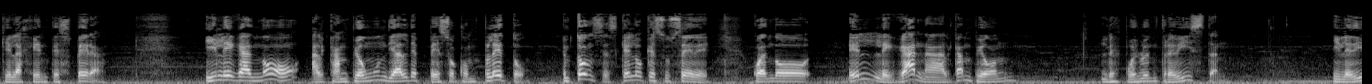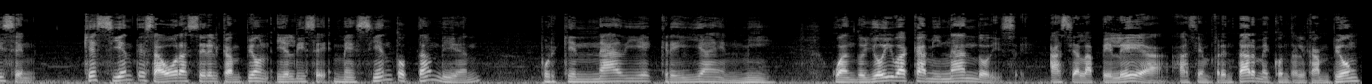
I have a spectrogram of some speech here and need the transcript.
que la gente espera. Y le ganó al campeón mundial de peso completo. Entonces, ¿qué es lo que sucede? Cuando él le gana al campeón, después lo entrevistan y le dicen, ¿qué sientes ahora ser el campeón? Y él dice, me siento tan bien porque nadie creía en mí. Cuando yo iba caminando, dice, hacia la pelea, hacia enfrentarme contra el campeón,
